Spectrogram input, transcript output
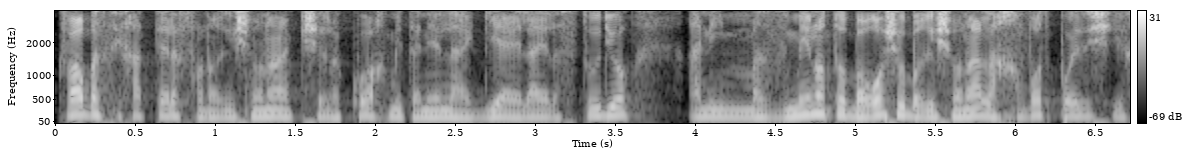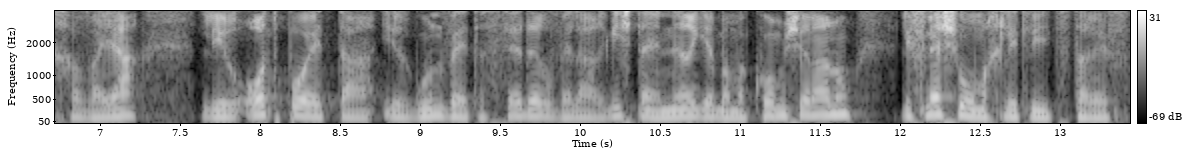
כבר בשיחת טלפון הראשונה, כשלקוח מתעניין להגיע אליי לסטודיו, אני מזמין אותו בראש ובראשונה לחוות פה איזושהי חוויה, לראות פה את הארגון ואת הסדר ולהרגיש את האנרגיה במקום שלנו, לפני שהוא מחליט להצטרף.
